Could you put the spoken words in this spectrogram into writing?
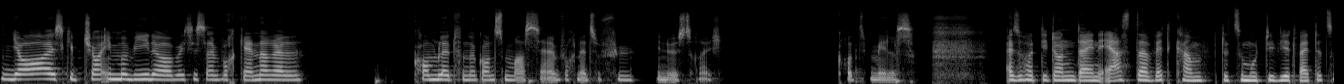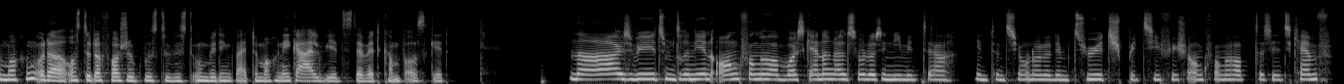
Ja, es gibt schon immer wieder, aber es ist einfach generell komplett von der ganzen Masse einfach nicht so viel in Österreich. Gerade Mädels. Also hat dich dann dein erster Wettkampf dazu motiviert, weiterzumachen? Oder hast du davor schon gewusst, du wirst unbedingt weitermachen, egal wie jetzt der Wettkampf ausgeht? Na, also wie ich zum Trainieren angefangen habe, war es generell so, dass ich nie mit der Intention oder dem Ziel spezifisch angefangen habe, dass ich jetzt kämpfe.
